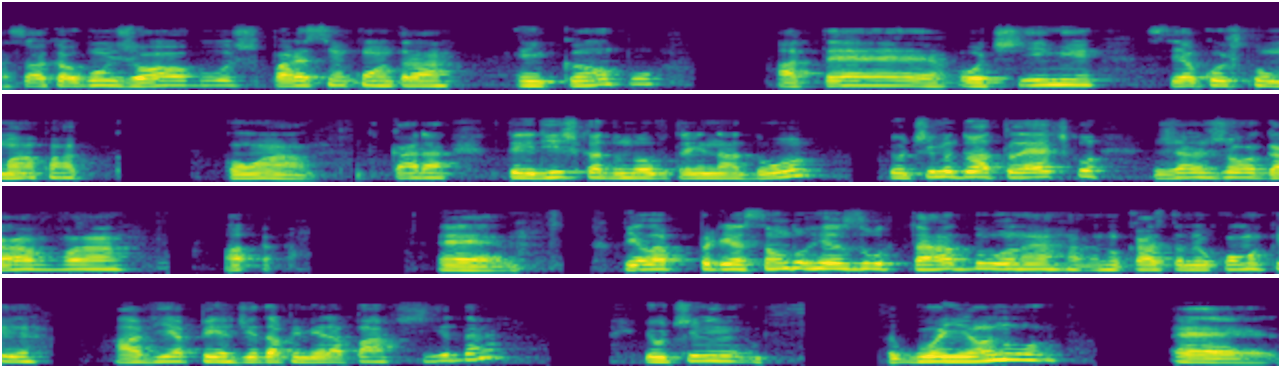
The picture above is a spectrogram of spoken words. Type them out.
eh, só que alguns jogos para se encontrar em campo até o time se acostumar com a com a característica do novo treinador. o time do Atlético já jogava é, pela pressão do resultado, né? No caso também como que havia perdido a primeira partida. E o time goiano é,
